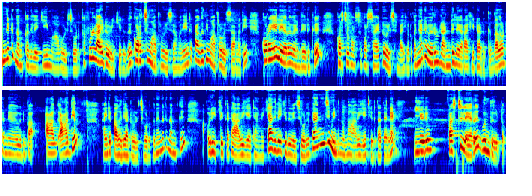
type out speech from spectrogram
എന്നിട്ട് നമുക്കതിലേക്ക് ഈ മാവ് ഒഴിച്ച് കൊടുക്കുക ഫുള്ളായിട്ട് ഒഴിക്കരുത്. കുറച്ച് മാത്രം ഒഴിച്ചാൽ മതി. എന്റെ പകുതി മാത്രം ഒഴിച്ചാൽ മതി. കുറേ ലെയർ വേണ്ടവർക്ക് കുറച്ച് കുറച്ച് കുറച്ചായിട്ട് ഒഴിച്ചുണ്ടാക്കി കൊടുക്കുക ഞാൻ വെറും രണ്ട് ലെയർ ആക്കിയിട്ട് എടുക്കുന്നത്. അതുകൊണ്ട് തന്നെ ഒരു ആദ്യം അതിന്റെ പകുതിയായിട്ട് ഒഴിച്ച് കൊടുക്കുന്നത്. എന്നിട്ട് നമുക്ക് ഒരു ഇഡ്ഡലി തട്ട് ആവി കയറ്റാൻ വയ്ക്കുക അതിലേക്ക് ഇത് വെച്ച് കൊടുത്തിട്ട് അഞ്ച് മിനിറ്റ് നമ്മൾ ആവി കയറ്റി എടുത്താൽ തന്നെ ഈ ഒരു ഫസ്റ്റ് ലെയർ വെന്ത് കിട്ടും.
